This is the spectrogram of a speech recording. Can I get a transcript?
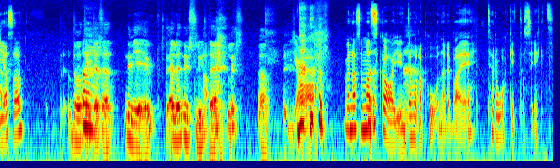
mig alltså. Då tänkte jag så här, nu ger jag upp. Eller nu slutar jag. Liksom. Ja. Ja, men alltså man ska ju inte hålla på när det bara är tråkigt och segt.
